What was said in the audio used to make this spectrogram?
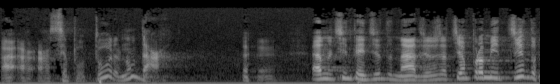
a, a, a sepultura? Não dá. Ela não tinha entendido nada. Jesus já tinha prometido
